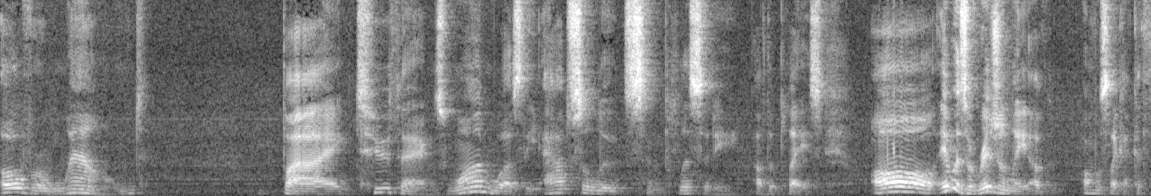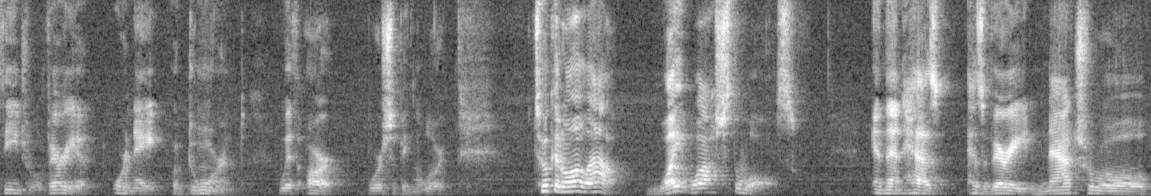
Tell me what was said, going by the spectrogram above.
overwhelmed by two things. One was the absolute simplicity of the place. All it was originally a, almost like a cathedral, very ornate, adorned with art, worshiping the Lord. Took it all out, whitewashed the walls, and then has has a very natural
